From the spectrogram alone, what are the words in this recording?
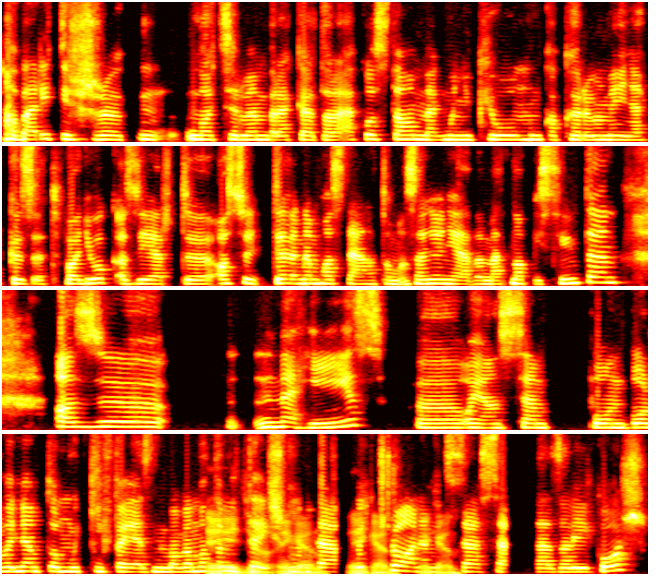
ha bár itt is nagyszerű emberekkel találkoztam, meg mondjuk jó munkakörülmények között vagyok, azért az, hogy tényleg nem használhatom az anyanyelvemet napi szinten, az nehéz olyan szempontból, hogy nem tudom úgy kifejezni magamat, amit te is igen, mondtál, igen, hogy soha nem leszel százszázalékos.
